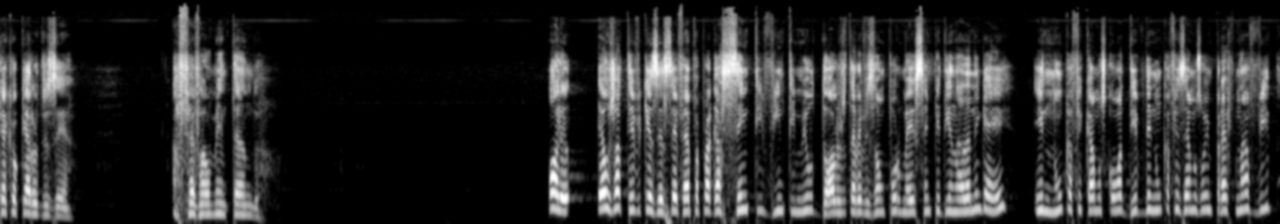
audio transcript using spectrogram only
que é que eu quero dizer? A fé vai aumentando. Olha, eu já tive que exercer fé para pagar 120 mil dólares de televisão por mês sem pedir nada a ninguém. E nunca ficamos com a dívida e nunca fizemos um empréstimo na vida.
